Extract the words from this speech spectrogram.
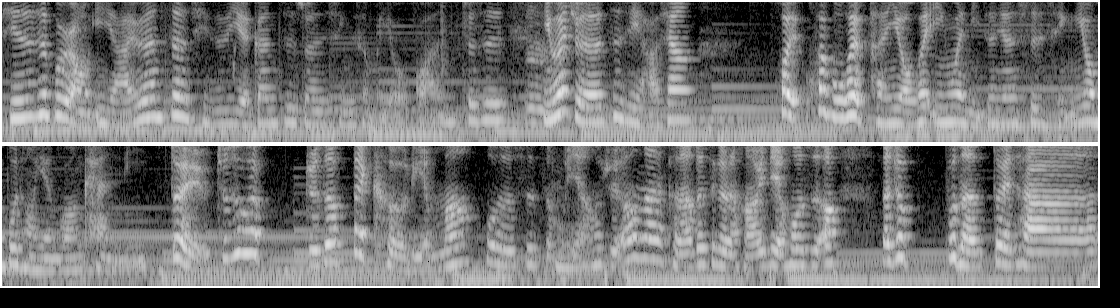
其实是不容易啊，因为这其实也跟自尊心什么有关，就是你会觉得自己好像会会不会朋友会因为你这件事情用不同眼光看你？对，就是会。觉得被可怜吗？或者是怎么样？会觉得哦，那可能要对这个人好一点，或是哦，那就不能对他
